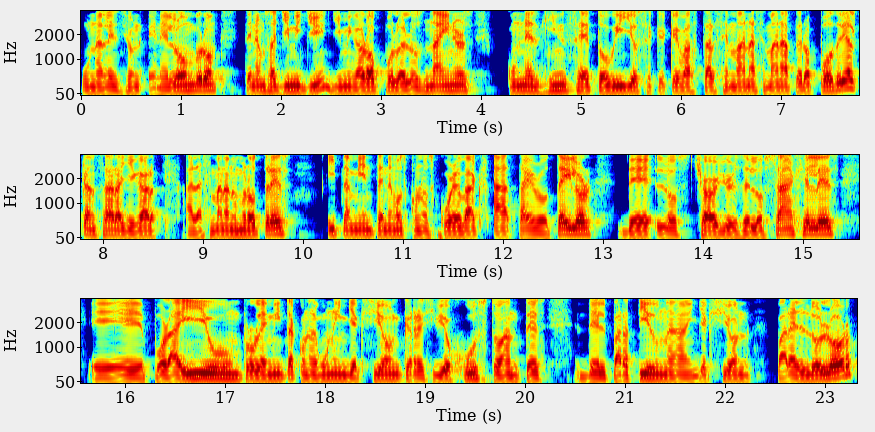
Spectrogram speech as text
una lesión en el hombro. Tenemos a Jimmy G, Jimmy Garoppolo de los Niners, un esguince de tobillo, se cree que va a estar semana a semana, pero podría alcanzar a llegar a la semana número 3. Y también tenemos con los quarterbacks a Tyro Taylor de los Chargers de Los Ángeles. Eh, por ahí hubo un problemita con alguna inyección que recibió justo antes del partido, una inyección para el dolor.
